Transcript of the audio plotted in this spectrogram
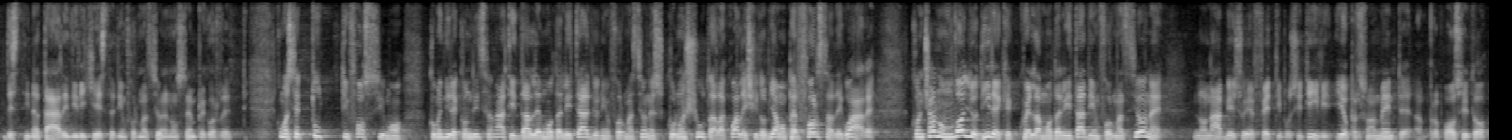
destinatari di richieste di informazione non sempre corretti, come se tutti fossimo come dire, condizionati dalle modalità di un'informazione sconosciuta alla quale ci dobbiamo per forza adeguare. Con ciò non voglio dire che quella modalità di informazione non abbia i suoi effetti positivi. Io personalmente, a proposito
